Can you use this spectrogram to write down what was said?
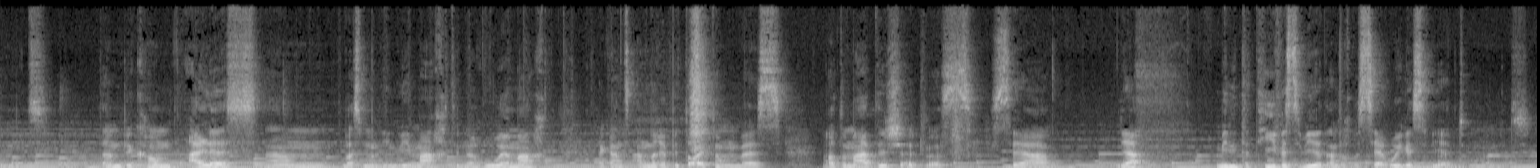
und dann bekommt alles, ähm, was man irgendwie macht, in der Ruhe macht, eine ganz andere Bedeutung, weil es automatisch etwas sehr, ja, Meditatives wird, einfach was sehr Ruhiges wird und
